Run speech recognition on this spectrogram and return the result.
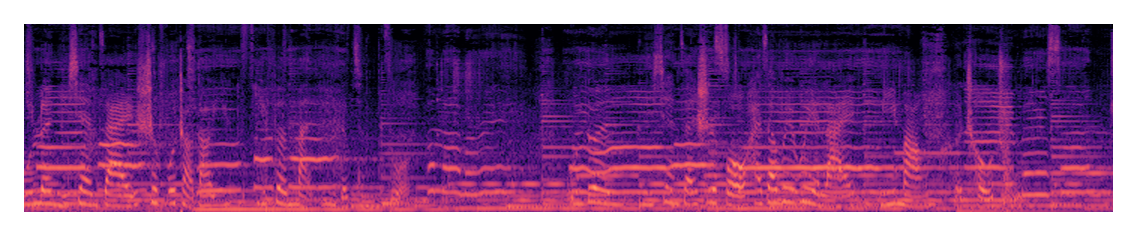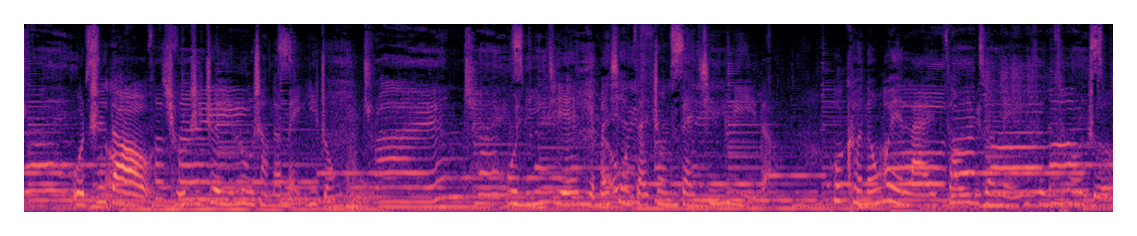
无论你现在是否找到一一份满意的工作，无论你。现在是否还在为未来迷茫和踌躇？我知道求职这一路上的每一种苦，我理解你们现在正在经历的，或可能未来遭遇的每一份挫折。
